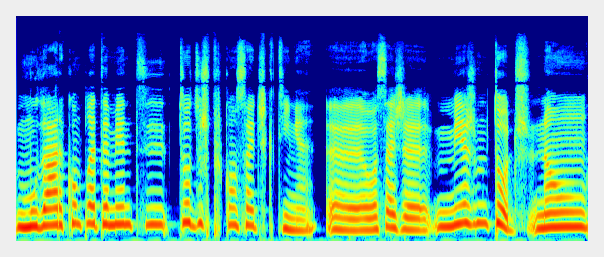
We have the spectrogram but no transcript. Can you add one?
mudar completamente todos os preconceitos que tinha. Uh, ou seja, mesmo todos. Não,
